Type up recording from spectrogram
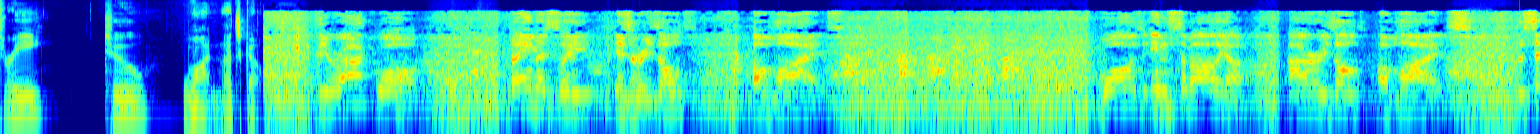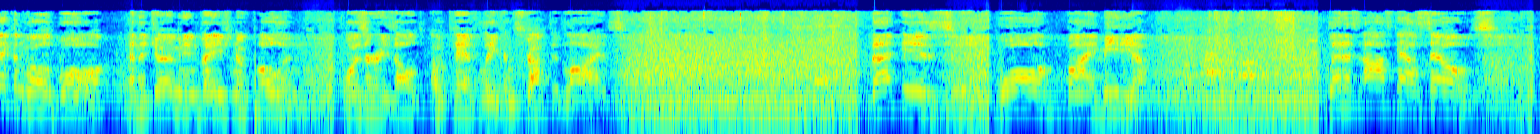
Three, two, one. Let's go. The Iraq War famously is a result of lies. Wars in Somalia are a result of lies. The Second World War and the German invasion of Poland was a result of carefully constructed lies. That is war by media. Let us ask ourselves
